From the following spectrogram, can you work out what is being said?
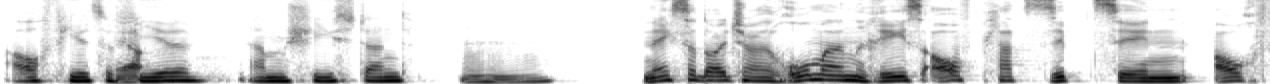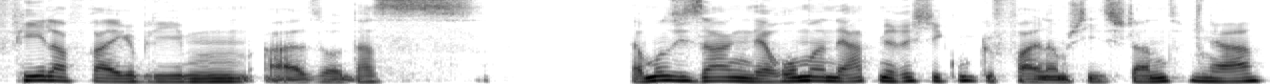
auch viel zu ja. viel am Schießstand. Mhm. Nächster Deutscher Roman Rees auf Platz 17, auch fehlerfrei geblieben. Also das, da muss ich sagen, der Roman, der hat mir richtig gut gefallen am Schießstand. Ja,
